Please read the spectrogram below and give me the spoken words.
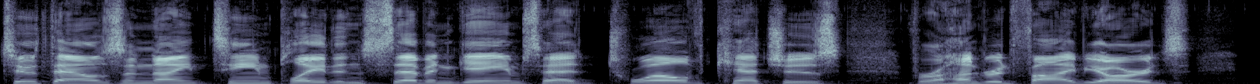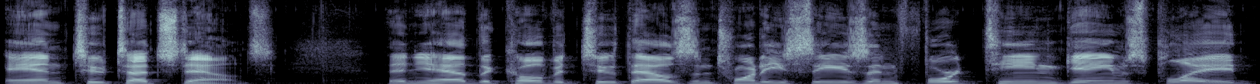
2019, played in seven games, had 12 catches for 105 yards and two touchdowns. Then you had the COVID 2020 season, 14 games played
